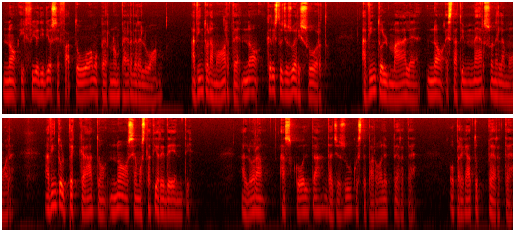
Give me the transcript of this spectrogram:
No, il figlio di Dio si è fatto uomo per non perdere l'uomo. Ha vinto la morte. No, Cristo Gesù è risorto. Ha vinto il male. No, è stato immerso nell'amore. Ha vinto il peccato. No, siamo stati redenti. Allora ascolta da Gesù queste parole per te. Ho pregato per te.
